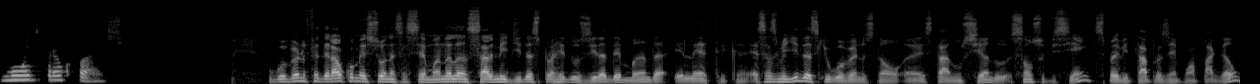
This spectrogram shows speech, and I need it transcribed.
muito preocupante. O governo federal começou nessa semana a lançar medidas para reduzir a demanda elétrica. Essas medidas que o governo estão, eh, está anunciando são suficientes para evitar, por exemplo, um apagão?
